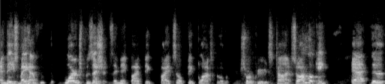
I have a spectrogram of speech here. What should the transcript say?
and these may have large positions. They may buy big buy sell big blocks, but over short periods of time. So I'm looking at the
